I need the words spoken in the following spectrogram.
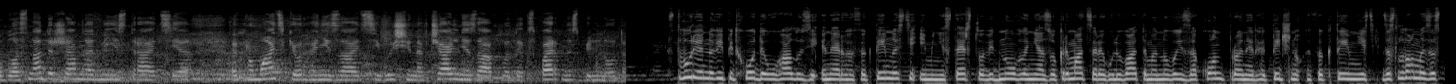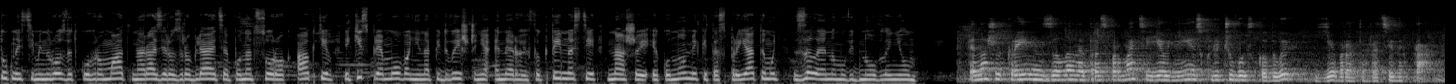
обласна державна адміністрація, громадські організації, вищі навчальні заклади, експертна спільнота. Створює нові підходи у галузі енергоефективності і міністерство відновлення. Зокрема, це регулюватиме новий закон про енергетичну ефективність. За словами заступниці Мінрозвитку громад, наразі розробляється понад 40 актів, які спрямовані на підвищення енергоефективності нашої економіки та сприятимуть зеленому відновленню. Для нашої країни зелена трансформація є однією з ключових складових євроінтеграційних прагнень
